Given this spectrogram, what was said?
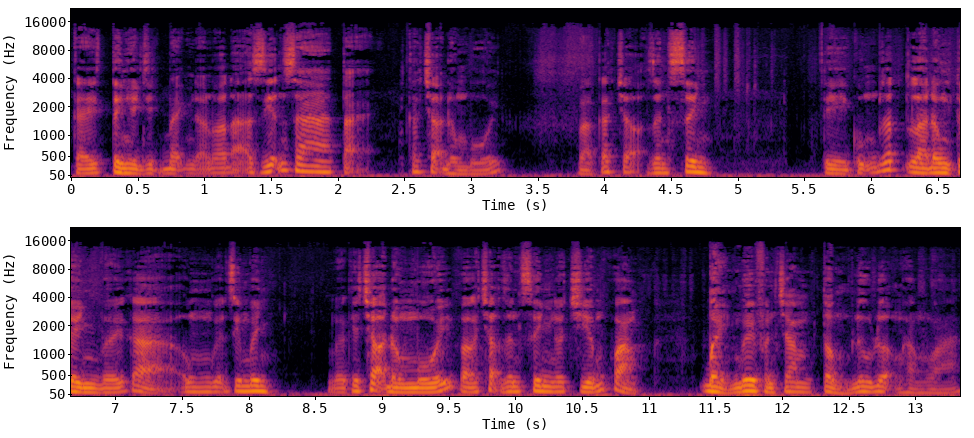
cái tình hình dịch bệnh đã nó đã diễn ra tại các chợ đầu mối và các chợ dân sinh. Thì cũng rất là đồng tình với cả ông Nguyễn Duy Minh. Với cái chợ đầu mối và cái chợ dân sinh nó chiếm khoảng 70% tổng lưu lượng hàng hóa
